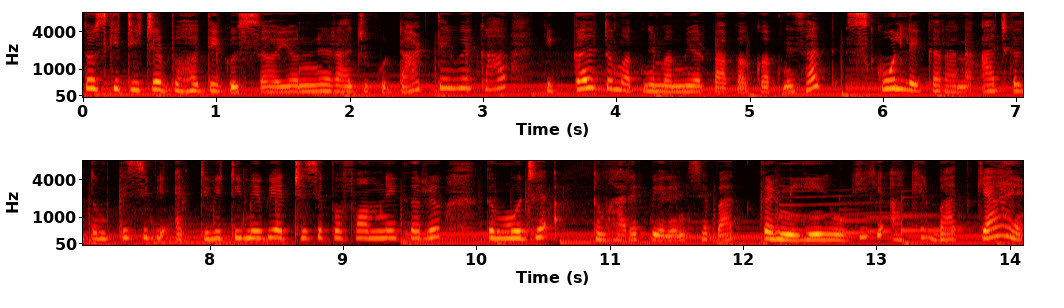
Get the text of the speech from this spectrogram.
तो उसकी टीचर बहुत ही गुस्सा हुई उन्होंने राजू को डांटते हुए कहा कि कल तुम अपने मम्मी और पापा को अपने साथ स्कूल लेकर आना। आजकल तुम किसी भी एक्टिविटी में भी अच्छे से परफॉर्म नहीं कर रहे हो तो मुझे तुम्हारे पेरेंट्स से बात करनी ही होगी कि आखिर बात क्या है।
